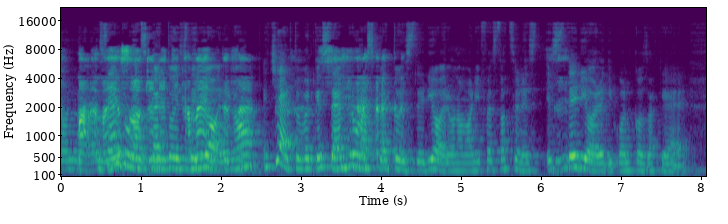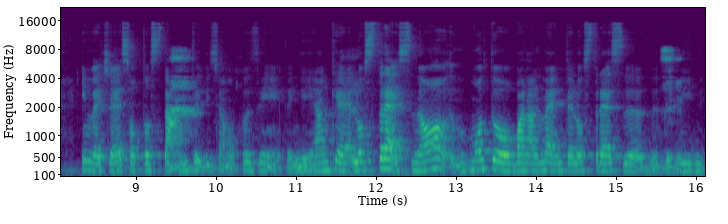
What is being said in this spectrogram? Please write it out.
non ma, è ma sempre un aspetto esteriore, no? E certo, perché è sempre un aspetto esteriore, una manifestazione esteriore sì. di qualcosa che è invece è sottostante, diciamo così, quindi anche lo stress, no? Molto banalmente lo stress di, di,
